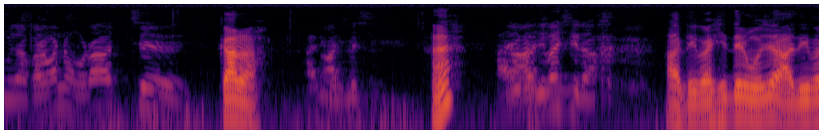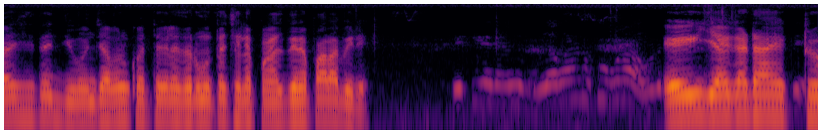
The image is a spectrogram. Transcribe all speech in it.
মজা করবে না ওরা হচ্ছে কারা? হ্যাঁ? আদিবাসীদের মধ্যে আদিবাসীদের জীবনযাপন করতে গেলে তোর মতো ছেলে পাঁচ দিনে পালাবি রে। এই জায়গাটা একটু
